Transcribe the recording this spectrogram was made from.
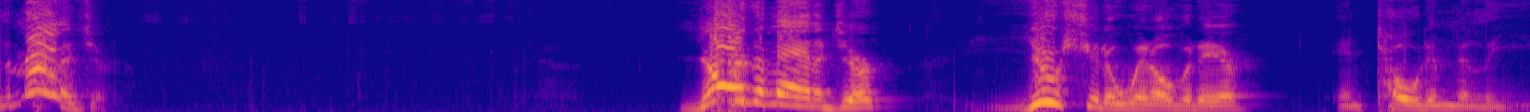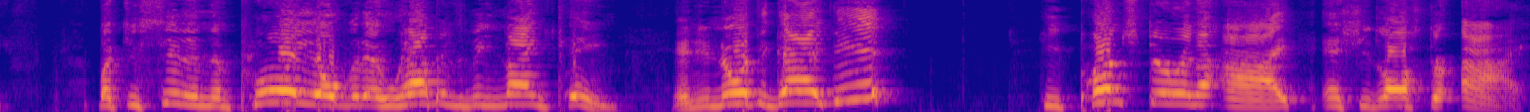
The manager. You're the manager. You should have went over there and told him to leave. But you sent an employee over there who happens to be 19. And you know what the guy did? He punched her in the eye and she lost her eye.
